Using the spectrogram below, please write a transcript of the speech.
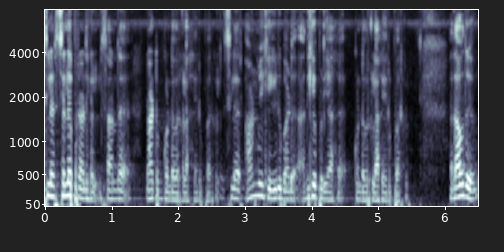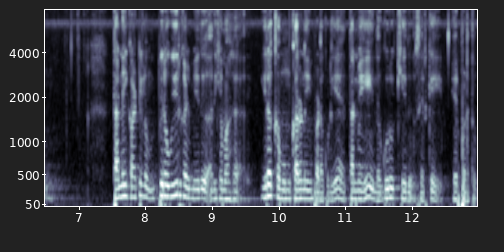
சிலர் செல்ல பிராணிகள் சார்ந்த நாட்டம் கொண்டவர்களாக இருப்பார்கள். சிலர் ஆன்மீக ஈடுபாடு அதிகப்படியாக கொண்டவர்களாக இருப்பார்கள். அதாவது தன்னை காட்டிலும் பிற உயிர்கள் மீது அதிகமாக இரக்கமும் கருணையும் படக்கூடிய தன்மையை இந்த குரு கேது சேர்க்கை ஏற்படுத்தும்.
